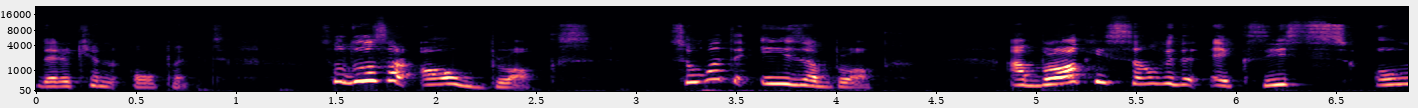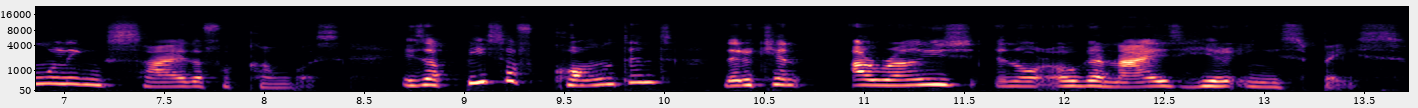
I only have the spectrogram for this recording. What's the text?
then you can open it. So those are all blocks. So what is a block? A block is something that exists only inside of a canvas. It's a piece of content that you can arrange and organize here in space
